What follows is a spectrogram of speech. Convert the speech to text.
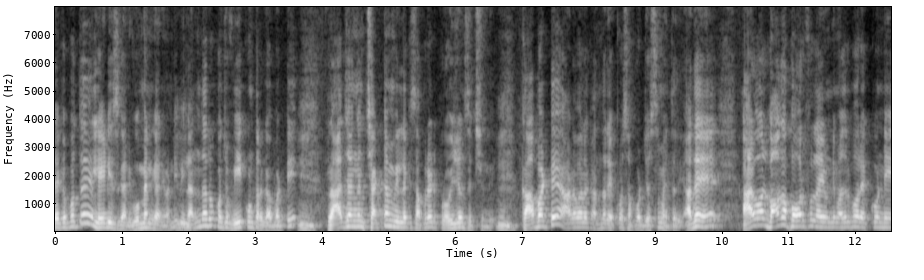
లేకపోతే లేడీస్ కానీ ఉమెన్ కానివ్వండి వీళ్ళందరూ కొంచెం వీక్ ఉంటారు కాబట్టి రాజ్యాంగం చట్టం వీళ్ళకి సపరేట్ ప్రొవిజన్స్ ఇచ్చింది. కాబట్టే ఆడవాళ్ళకి అందరూ ఎక్కువ సపోర్ట్ చేస్తాం అవుతుంది అదే ఆడవాళ్ళు బాగా పవర్ఫుల్ అయి ఉండి మొదలు పవర్ ఎక్కువ ఉండి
